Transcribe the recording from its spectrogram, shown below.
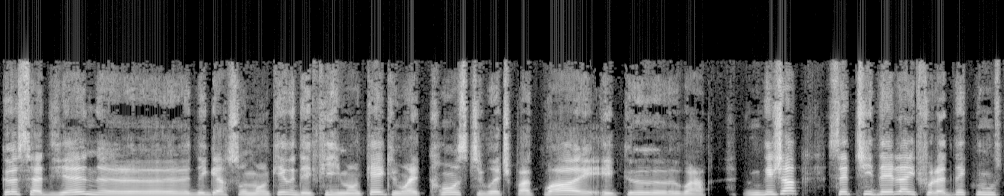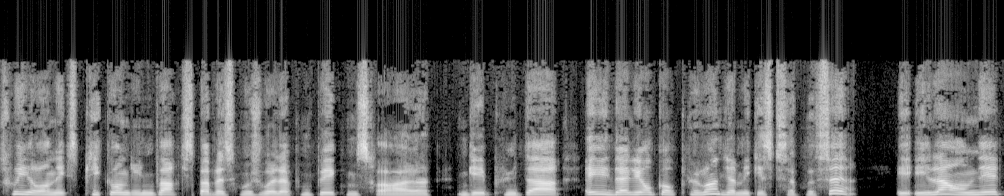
que ça devienne euh, des garçons manqués ou des filles manquées qui vont être trans, qui vont être je sais pas quoi, et, que euh, voilà. Donc déjà, cette idée-là, il faut la déconstruire en expliquant d'une part que c'est pas parce qu'on joue à la poupée qu'on sera euh, gay plus tard, et d'aller encore plus loin, dire mais qu'est-ce que ça peut faire? Et, et, là, on est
